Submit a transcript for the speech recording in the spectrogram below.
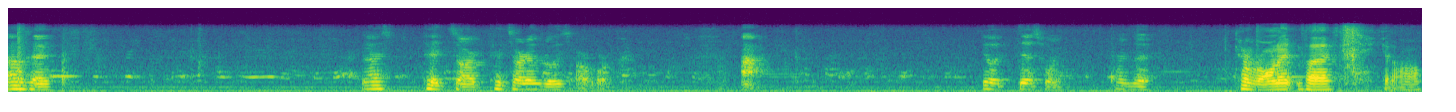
Okay. That's Pixar. Pixar does release artwork. Ah. With this one. Has a cover on it, but take it off.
